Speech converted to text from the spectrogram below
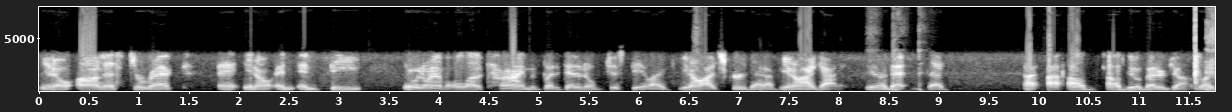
you know, honest, direct, uh, you know, and and be. You know, we don't have a whole lot of time, but then it'll just be like, you know, I screwed that up. You know, I got it. You know that that I, I, I'll I'll do a better job. Like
